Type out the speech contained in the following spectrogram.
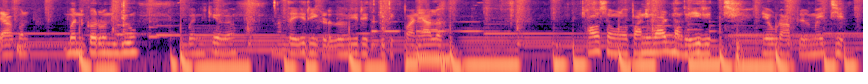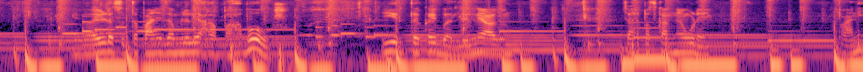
ते आपण बंद करून देऊ. बंद केलं. आता इरीकडं जाऊ इरीत किती पाणी आलं. पावसामुळं पाणी वाढणार आहे इरीत एवढं आपल्याला माहिती आहे. इकडं सुद्धा पाणी जमलेलं आहे. अरे बाबो. इर तर काही भरलेली नाही अजून. चार पाच कांगण्या एवढे आहे. पाणी?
